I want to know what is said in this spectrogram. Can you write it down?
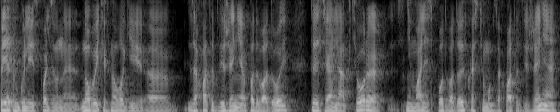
При этом были использованы новые технологии э, захвата движения под водой, то есть реально актеры снимались под водой в костюмах захвата движения.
